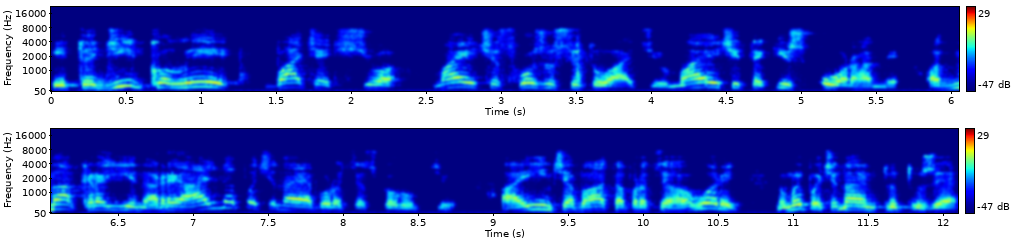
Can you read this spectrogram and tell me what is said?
І тоді, коли бачать, що маючи схожу ситуацію, маючи такі ж органи, одна країна реально починає боротися з корупцією, а інша багато про це говорить. Ну ми починаємо тут уже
